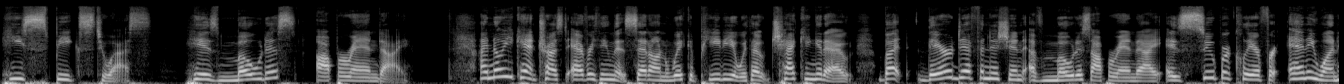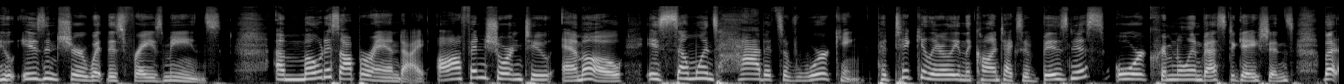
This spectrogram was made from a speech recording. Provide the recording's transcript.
He speaks to us. His modus operandi. I know you can't trust everything that's said on Wikipedia without checking it out, but their definition of modus operandi is super clear for anyone who isn't sure what this phrase means. A modus operandi, often shortened to MO, is someone's habits of working, particularly in the context of business or criminal investigations, but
